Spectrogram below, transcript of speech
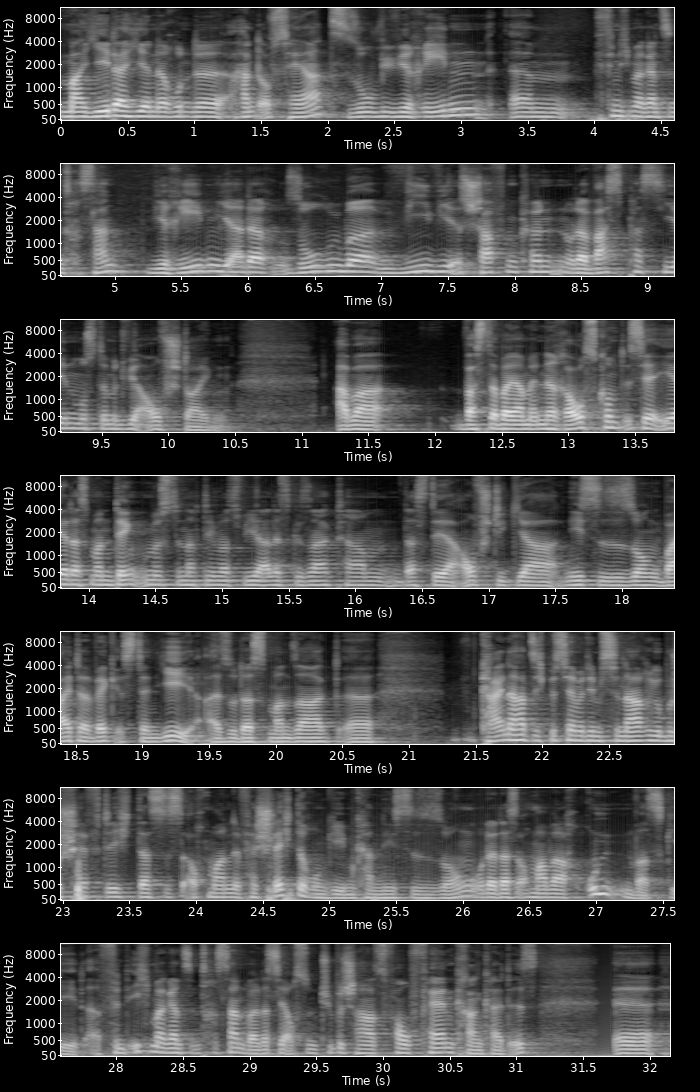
mal jeder hier eine Runde Hand aufs Herz, so wie wir reden, ähm, finde ich mal ganz interessant. Wir reden ja da so rüber, wie wir es schaffen könnten oder was passieren muss, damit wir aufsteigen. Aber was dabei am Ende rauskommt, ist ja eher, dass man denken müsste, nach dem, was wir alles gesagt haben, dass der Aufstieg ja nächste Saison weiter weg ist denn je. Also, dass man sagt, äh, keiner hat sich bisher mit dem Szenario beschäftigt, dass es auch mal eine Verschlechterung geben kann nächste Saison oder dass auch mal nach unten was geht. Äh, finde ich mal ganz interessant, weil das ja auch so eine typische HSV-Fankrankheit ist. Äh,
